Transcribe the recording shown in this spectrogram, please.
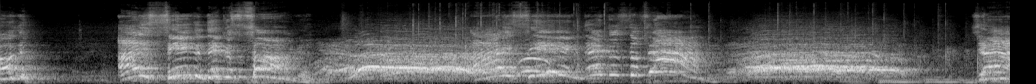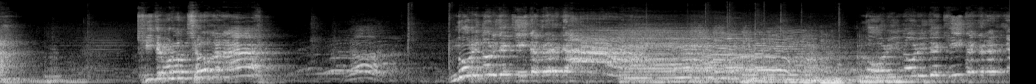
Song? I sing next song. I sing next song. じゃあ聞いてもらっちゃおうかなノリノリで聞いてくれるかノリノリで聞いてくれるか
